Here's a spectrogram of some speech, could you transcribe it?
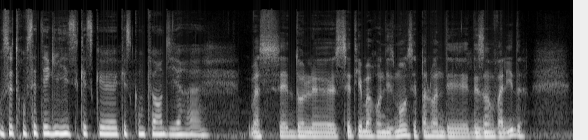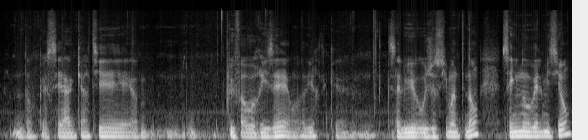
où se trouve cette église, qu'est-ce que qu'est-ce qu'on peut en dire euh? Bah, c'est dans le 7e arrondissement, c'est pas loin des, des Invalides. Donc c'est un quartier euh, plus favorisé, on va dire, que, que celui où je suis maintenant. C'est une nouvelle mission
